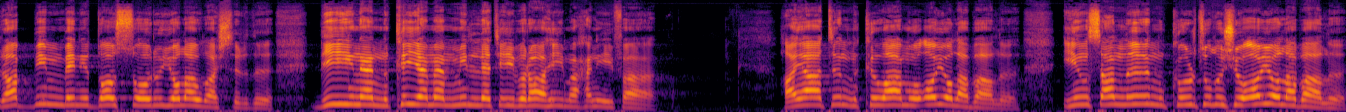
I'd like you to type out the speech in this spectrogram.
Rabbim beni dost doğru yola ulaştırdı. Dinen kıyemen milleti İbrahim Hanifa. Hayatın kıvamı o yola bağlı. İnsanlığın kurtuluşu o yola bağlı.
